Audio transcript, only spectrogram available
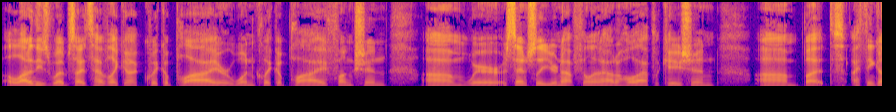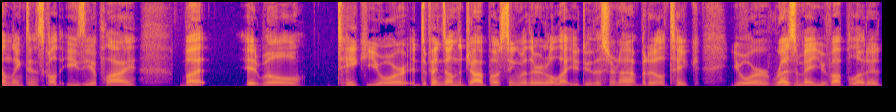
a lot of these websites have like a quick apply or one click apply function um, where essentially you're not filling out a whole application um, but I think on LinkedIn it's called Easy Apply. But it will take your, it depends on the job posting whether it'll let you do this or not, but it'll take your resume you've uploaded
